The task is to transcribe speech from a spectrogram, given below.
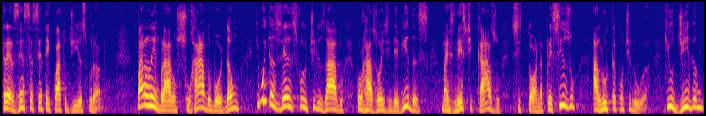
364 dias por ano. Para lembrar um surrado bordão que muitas vezes foi utilizado por razões indevidas, mas neste caso se torna preciso, a luta continua. Que o digam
